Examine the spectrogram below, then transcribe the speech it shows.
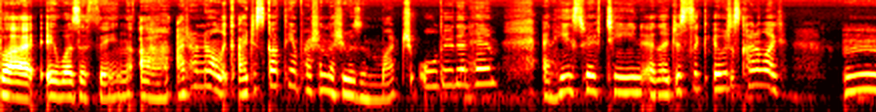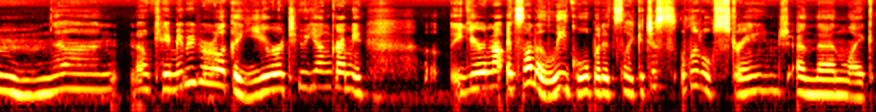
but it was a thing. Uh, I don't know. Like I just got the impression that she was much older than him, and he's 15, and I just like it was just kind of like, mm, okay, maybe if you were like a year or two younger. I mean, you're not. It's not illegal, but it's like it's just a little strange. And then like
